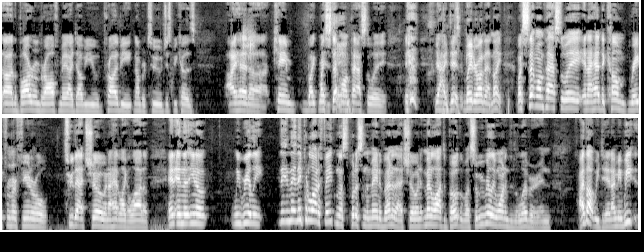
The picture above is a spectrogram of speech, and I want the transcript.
uh, the barroom brawl from AIW would probably be number two, just because I had uh came like my stepmom passed away. yeah, I did later on that night. My stepmom passed away, and I had to come right from her funeral to that show, and I had like a lot of and and the, you know we really they, they they put a lot of faith in us to put us in the main event of that show, and it meant a lot to both of us. So we really wanted to deliver, and I thought we did. I mean, we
